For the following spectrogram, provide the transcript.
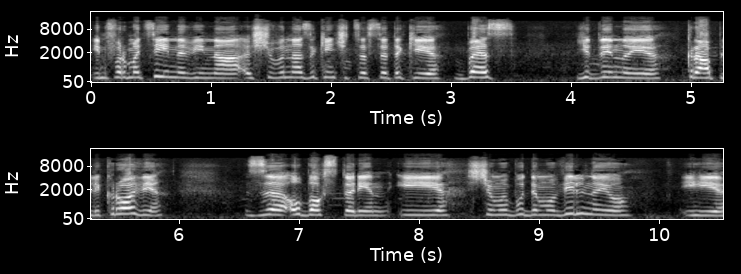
Інформаційна війна, що вона закінчиться все-таки без єдиної краплі крові з обох сторін, і що ми будемо вільною і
